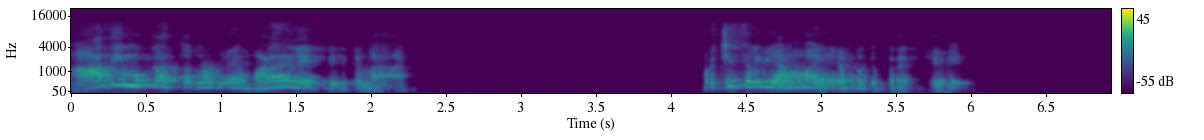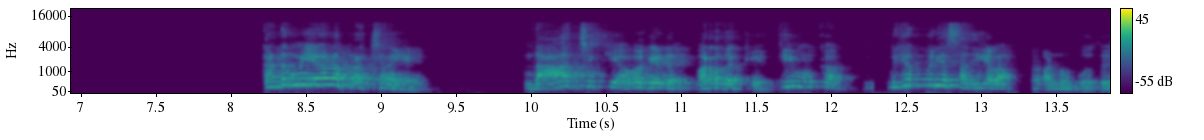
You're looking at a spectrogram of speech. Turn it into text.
அதிமுக தொண்டனுடைய மனநிலை எப்படி இருக்குன்னா புரட்சி தலைவி அம்மா இறப்புக்கு பிறகு கடுமையான பிரச்சனைகள். இந்த ஆட்சிக்கு அவகேடு வர்றதுக்கு திமுக மிகப்பெரிய சதிகளாக பண்ணும்போது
